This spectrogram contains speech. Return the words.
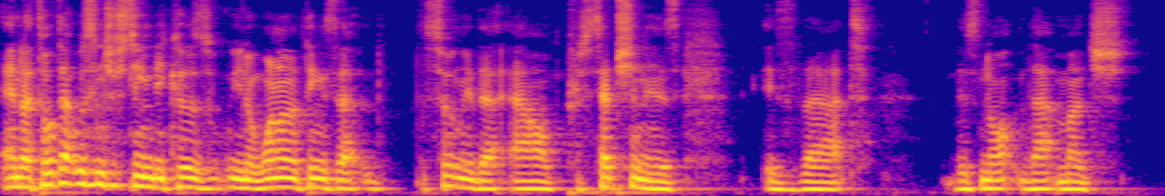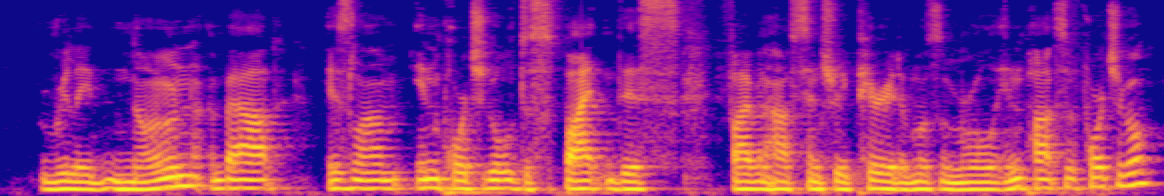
and I thought that was interesting because you know one of the things that certainly that our perception is is that there's not that much really known about Islam in Portugal, despite this five and a half century period of Muslim rule in parts of Portugal.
